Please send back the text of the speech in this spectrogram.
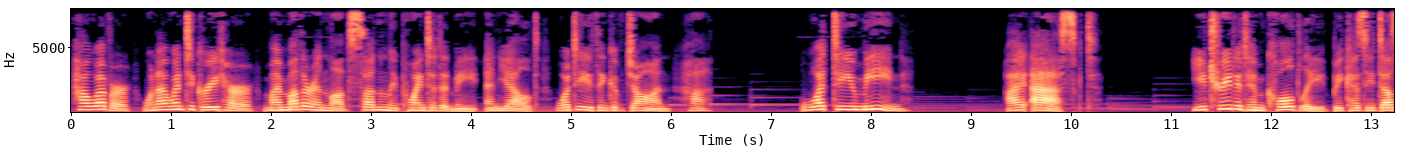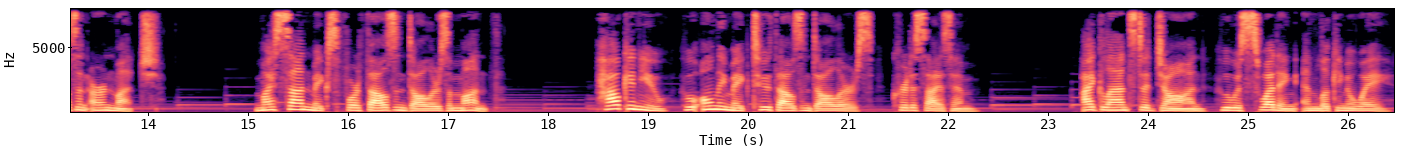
However, when I went to greet her, my mother-in-law suddenly pointed at me and yelled, What do you think of John, huh? What do you mean? I asked. You treated him coldly because he doesn't earn much. My son makes $4,000 a month. How can you, who only make $2,000, criticize him? I glanced at John, who was sweating and looking away.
